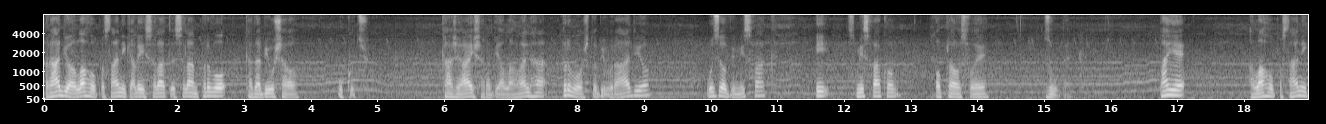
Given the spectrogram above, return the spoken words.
radio Allahov poslanik alaihi salatu wasalam prvo kada bi ušao u kuću. Kaže Ajša radijallahu anha prvo što bi uradio uzeo bi misvak i s misvakom oprao svoje zube. Pa je Allahov poslanik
